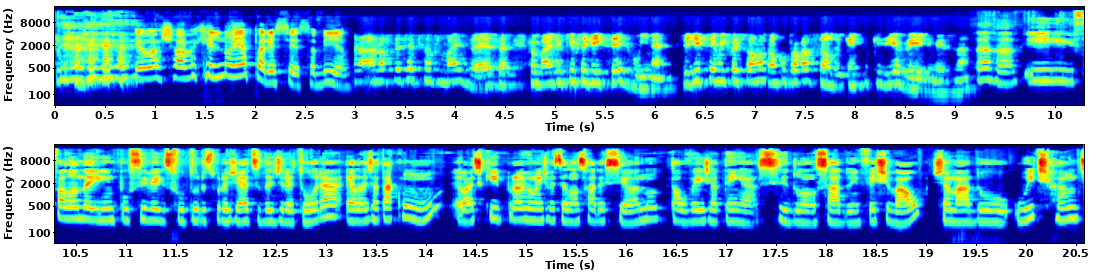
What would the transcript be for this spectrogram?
eu achava que ele não ia aparecer, sabia? A, a nossa decepção foi mais essa. Foi mais do que o CGI ser ruim, né? O CGI ser ruim foi só uma, uma comprovação do que a gente não queria ver ele mesmo, né? Aham. Uhum. E falando aí em possíveis futuros projetos da diretora, ela já tá com um. Eu acho que provavelmente vai ser lançado esse ano. Talvez já tenha sido lançado em festival, chamado Witch Hunt,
